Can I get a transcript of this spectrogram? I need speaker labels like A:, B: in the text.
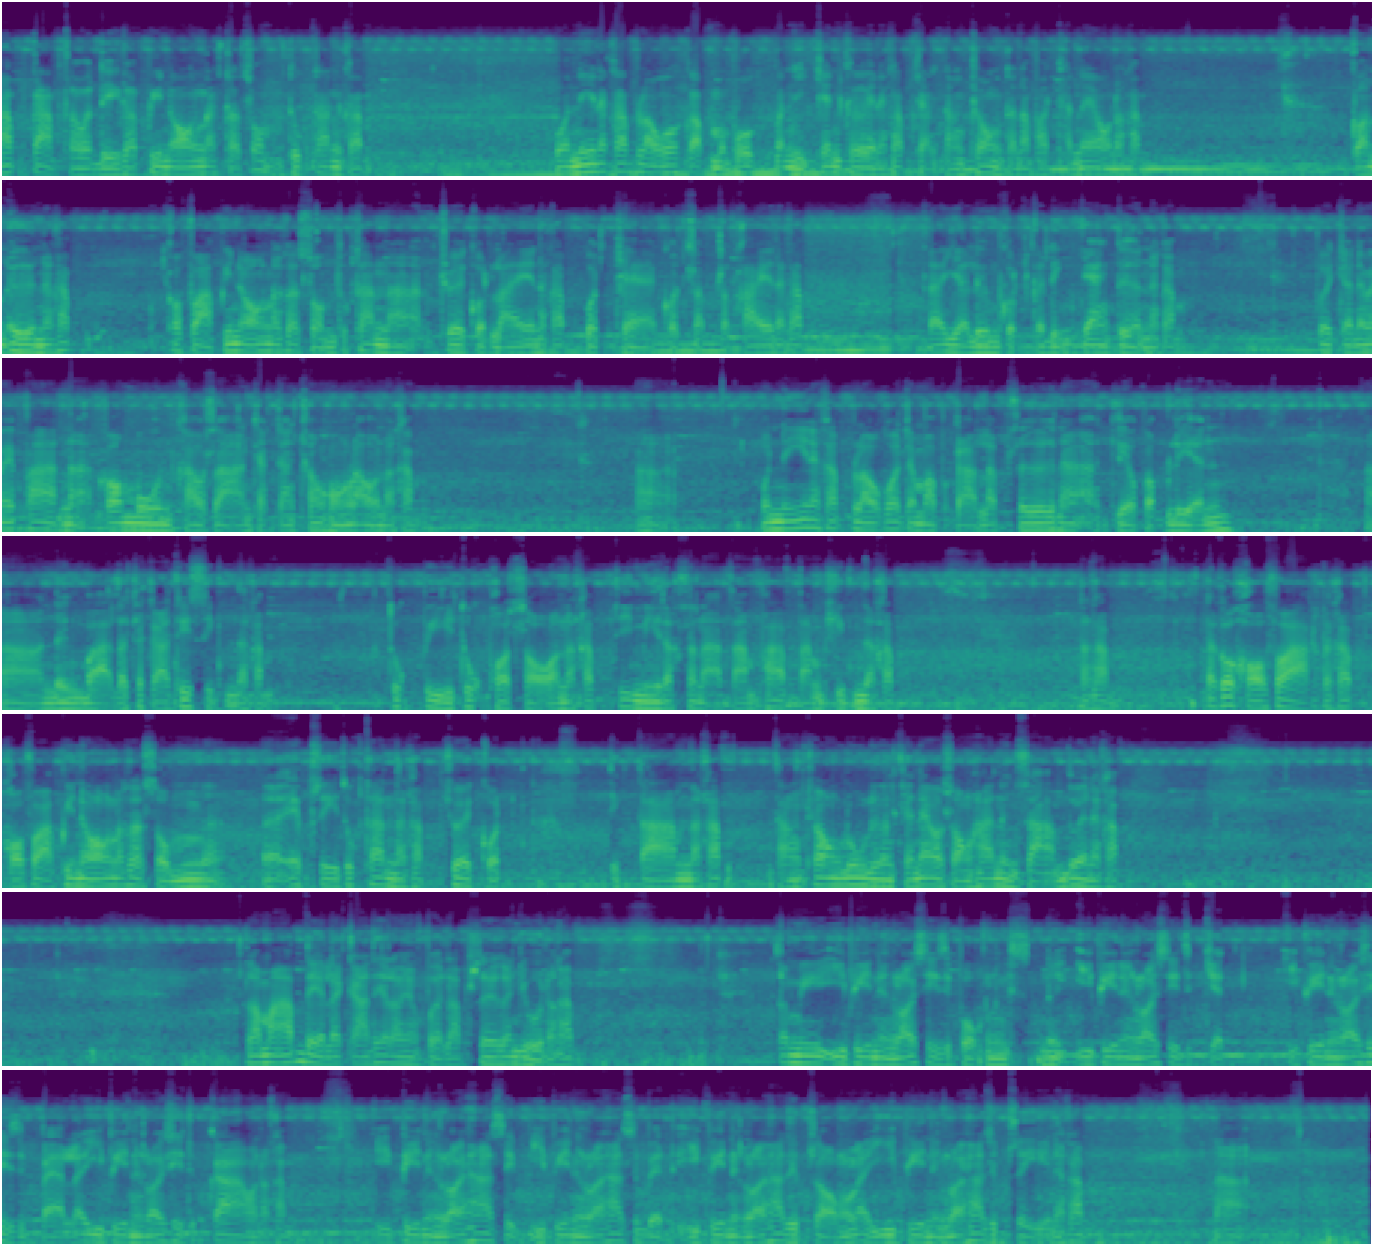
A: ครับกราบสวัสดีครับพี่น้องนักสะสมทุกท่านครับ วันนี้นะครับเราก็กลับมาพบกันอีกเช่นเคยนะครับ จากทางช่องธนพัฒน์ชาแนลนะครับ ก่อนอื่นนะครับ ก็ฝากพี่น้องนักสะสมทุกท่านนะช่วยกดไลค์นะครับ กดแชร์กด subscribe นะครับและอย่าลืมกดกระดิ่งแจ้งเตือนนะครับ เพื่อจะได้ไม่พลาดนะข้อมูลข่าวสารจากทางช่องของเรานะครับวันนี้นะครับเราก็จะมาประกาศรับซื้อนะเกี่ยวกับเหรียญหนึ่งบาทรัชกาลที่ 10 นะครับ ทุกปีทุกพศนะครับที่มีลักษณะตามภาพตามคลิปนะครับนะครับ แล้วก็ขอฝากนะครับ ขอฝากพี่น้องนักสะสมเอฟซีทุกท่านนะครับ ช่วยกดติดตามนะครับ ทางช่องรุ่งเรืองชาแนล2513 ด้วยนะครับ เรามาอัปเดตรายการที่เรายังเปิดรับซื้อกันอยู่นะครับก็มี EP 146 1 EP 147 EP 148 และ EP 149 นะครับ EP 150 EP 151 EP 152 และ EP 154 นะครับนะฮะ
